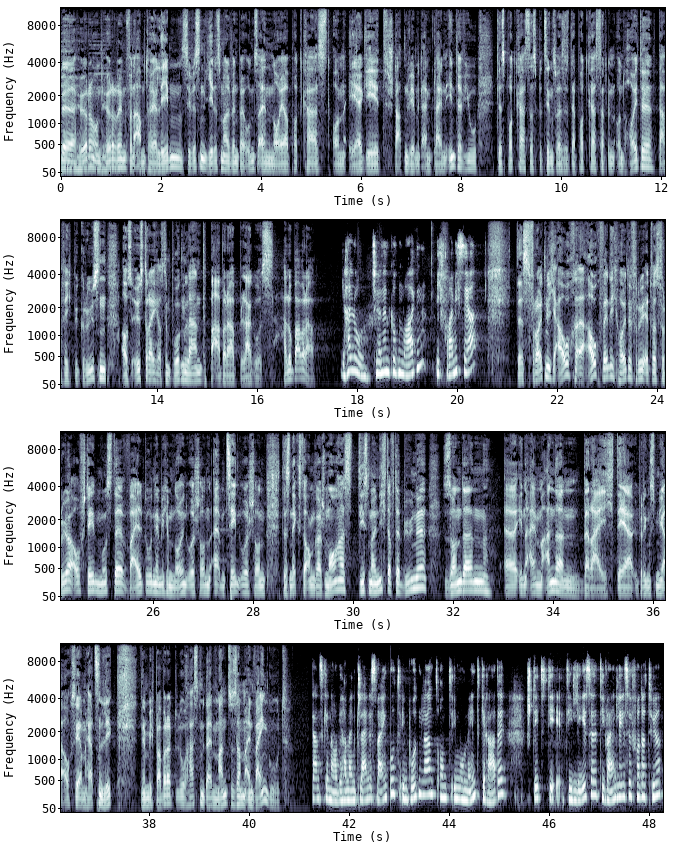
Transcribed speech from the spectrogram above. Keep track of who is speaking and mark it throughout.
Speaker 1: liebe Hörer und Hörerinnen von Abenteuer Leben. Sie wissen, jedes Mal, wenn bei uns ein neuer Podcast on Air geht, starten wir mit einem kleinen Interview des Podcasters bzw. der Podcasterin. Und heute darf ich begrüßen aus Österreich, aus dem Burgenland, Barbara Blagus. Hallo Barbara.
Speaker 2: Ja, hallo, schönen guten Morgen. Ich freue mich sehr.
Speaker 1: Das freut mich auch, äh, auch wenn ich heute früh etwas früher aufstehen musste, weil du nämlich um 9 Uhr schon, äh, um 10 Uhr schon das nächste Engagement hast. Diesmal nicht auf der Bühne, sondern äh, in einem anderen Bereich, der übrigens mir auch sehr am Herzen liegt. Nämlich, Barbara, du hast mit deinem Mann zusammen ein Weingut.
Speaker 2: Ganz genau. Wir haben ein kleines Weingut im Burgenland und im Moment gerade steht die, die Lese, die Weinlese vor der Tür.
